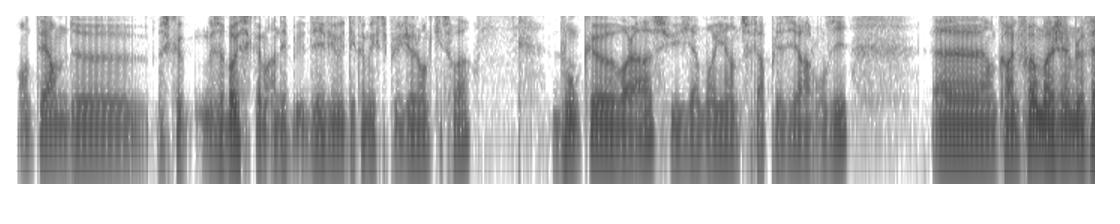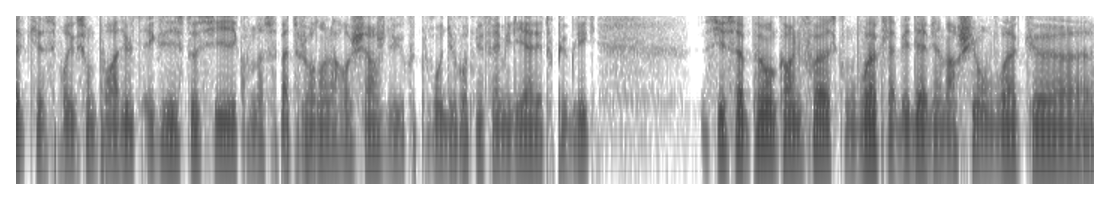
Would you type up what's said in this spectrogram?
en termes de. Parce que The Boys, c'est quand même un des, des, des comics les plus violents qui soit. Donc euh, voilà, s'il y a moyen de se faire plaisir, allons-y. Euh, encore une fois, moi j'aime le fait que ces productions pour adultes existent aussi et qu'on ne soit pas toujours dans la recherche du, contenu- du contenu familial et tout public. Si ça peut, encore une fois, parce qu'on voit que la BD a bien marché, on voit que euh,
